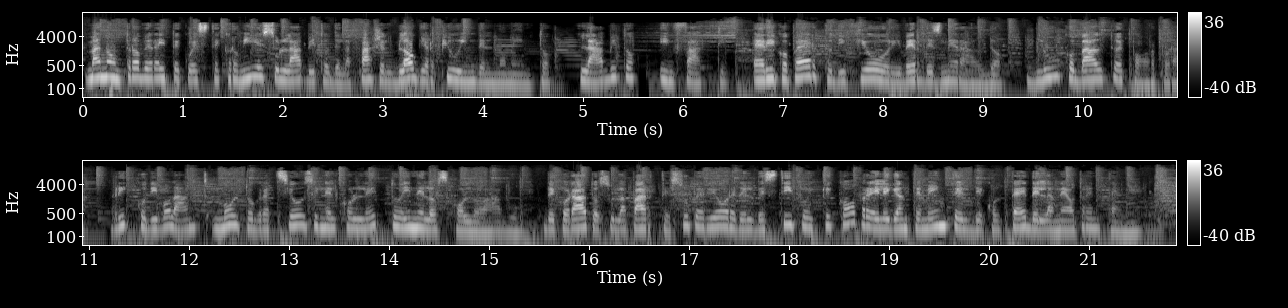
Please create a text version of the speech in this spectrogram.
Ma non troverete queste cromie sull'abito della fashion blogger più in del momento, l'abito, infatti, è ricoperto di fiori verde smeraldo, blu cobalto e porpora, ricco di volant molto graziosi nel colletto e nello scollo a decorato sulla parte superiore del vestito e che copre elegantemente il décolleté della neotrentenne.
